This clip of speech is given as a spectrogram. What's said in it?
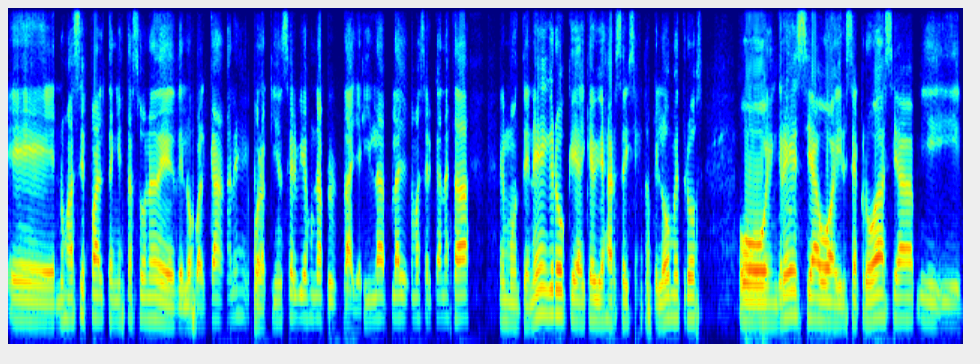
eh, nos hace falta en esta zona de, de, los Balcanes, por aquí en Serbia es una playa. Aquí la playa más cercana está en Montenegro, que hay que viajar 600 kilómetros o en Grecia o a irse a Croacia. Y,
